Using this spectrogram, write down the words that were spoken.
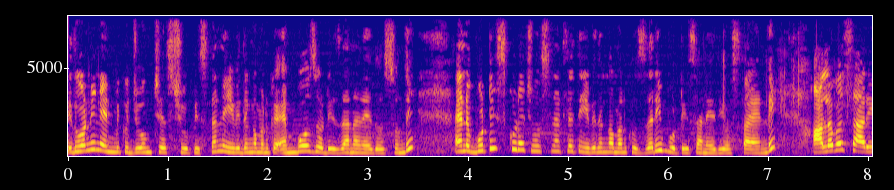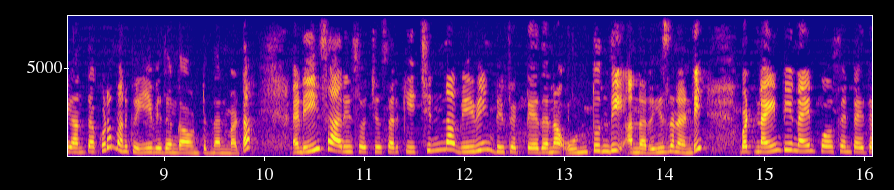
ఇదిగోండి నేను మీకు జూమ్ చేసి చూపిస్తాను. ఈ విధంగా మనకు ఎంబోజ్ డిజైన్ అనేది వస్తుంది. అండ్ బుటీస్ కూడా చూసినట్లయితే ఈ విధంగా మనకు జరీ బుటీస్ అనేది వస్తాయండి. అలవ శారీ అంతా కూడా మనకు ఈ విధంగా ఉంటుందన్నమాట. అండ్ ఈ శారీస్ వచ్చేసరికి చిన్న వివింగ్ డిఫెక్ట్ ఏదైనా ఉంటుంది అన్న రీజన్ అండి. బట్ నైంటీ నైన్ పర్సెంట్ అయితే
